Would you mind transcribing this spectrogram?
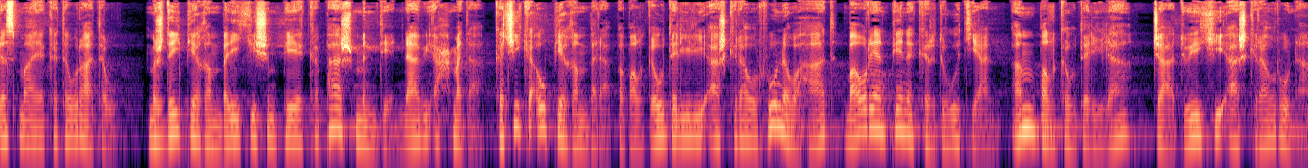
دەست مایە کە تەوراتە و مژدەی پێغەمبەرێکیشم پێیە کە پاش من دێ ناوی ئەحمەدە کەچی کە ئەو پێغەمبەرە بە بەڵگە و دەلیلی ئاشکرا و ڕوونەوە هات باوەڕیان پێ نەکرد و وتیان ئەم بەڵگە و دەلیلە جادوویەکی ئاشکرا و ڕوونە.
